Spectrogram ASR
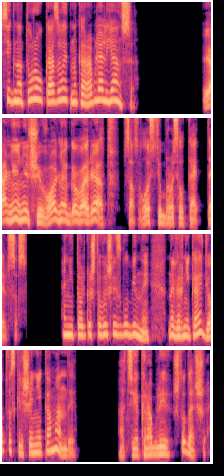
Сигнатура указывает на корабль Альянса». «И они ничего не говорят», — со злостью бросил Кайт Тельсос. «Они только что вышли из глубины. Наверняка идет воскрешение команды». «А те корабли, что дальше?»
